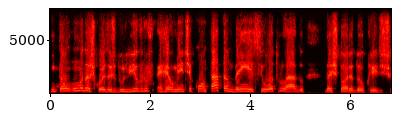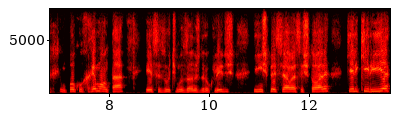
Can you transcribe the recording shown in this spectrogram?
Então, uma das coisas do livro é realmente contar também esse outro lado da história do Euclides, um pouco remontar esses últimos anos do Euclides, e em especial essa história que ele queria,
